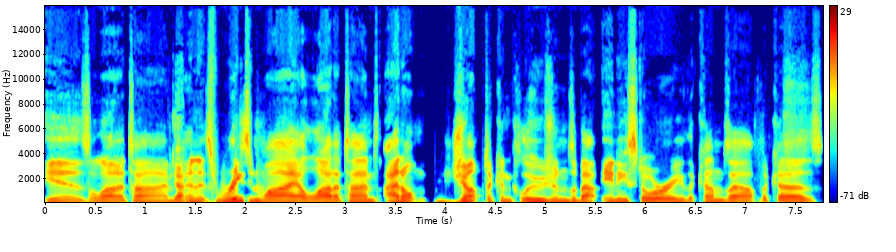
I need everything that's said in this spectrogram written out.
is a lot of times yeah. and it's reason why a lot of times i don't jump to conclusions about any story that comes out because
